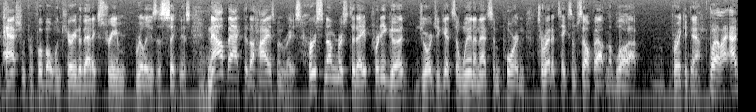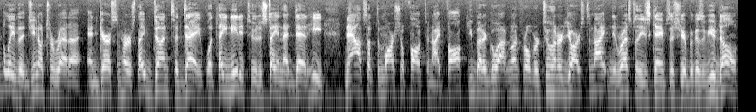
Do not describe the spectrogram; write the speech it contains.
Passion for football when carried to that extreme really is a sickness. Mm -hmm. Now back to the Heisman race. Hearst numbers today, pretty good. Georgia gets a win, and that's important. Torretta takes himself out in the blowout. Break it down. Well, I, I, believe that Gino Torretta and Garrison Hearst, they've done today what they needed to to stay in that dead heat. Now it's up to Marshall Faulk tonight. Faulk, you better go out and run for over 200 yards tonight and the rest of these games this year because if you don't,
